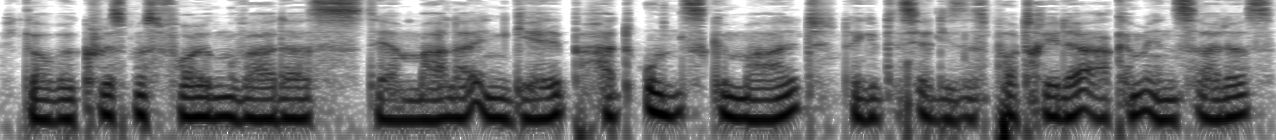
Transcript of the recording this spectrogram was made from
ich glaube, Christmas-Folgen war das, der Maler in Gelb hat uns gemalt. Da gibt es ja dieses Porträt der Arkham Insiders.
